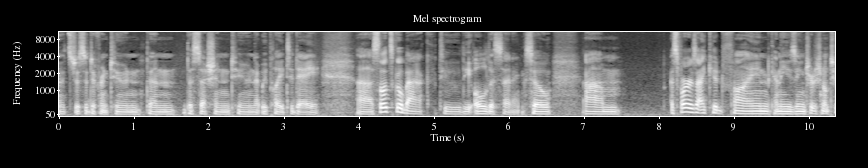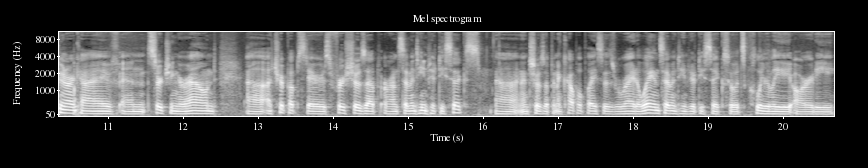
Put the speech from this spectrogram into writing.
it's just a different tune than the session tune that we play today. Uh, so let's go back to the oldest setting. So um, as far as I could find, kind of using traditional tune archive and searching around, uh, a trip upstairs first shows up around 1756, uh, and shows up in a couple places right away in 1756. So it's clearly already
